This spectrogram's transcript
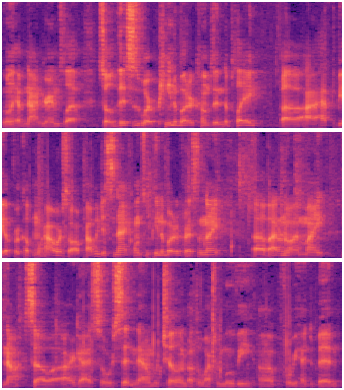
We only have nine grams left. So this is where peanut butter comes into play. Uh, I have to be up for a couple more hours, so I'll probably just snack on some peanut butter for the rest of the night. Uh, but I don't know, I might not. So, uh, alright guys, so we're sitting down, we're chilling, about to watch a movie uh, before we head to bed.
